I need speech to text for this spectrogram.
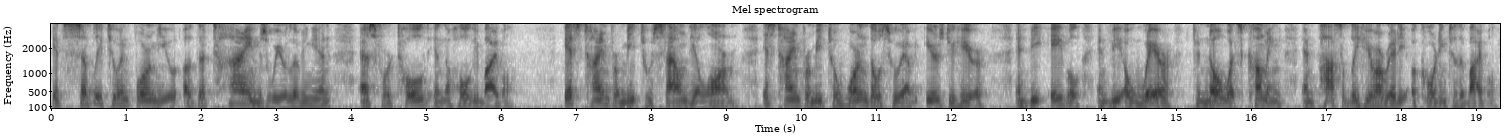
It's simply to inform you of the times we are living in as foretold in the Holy Bible. It's time for me to sound the alarm. It's time for me to warn those who have ears to hear and be able and be aware to know what's coming and possibly here already according to the Bible.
